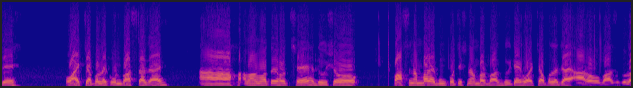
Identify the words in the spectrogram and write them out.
যে হোয়াইট চ্যাপেলে কোন বাসটা যায়। আমার মতে হচ্ছে দুইশো পাঁচ নাম্বার এবং পঁচিশ নাম্বার বাস দুইটাই হোয়াইট চ্যাপেলে যায়। আরও বাসগুলো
